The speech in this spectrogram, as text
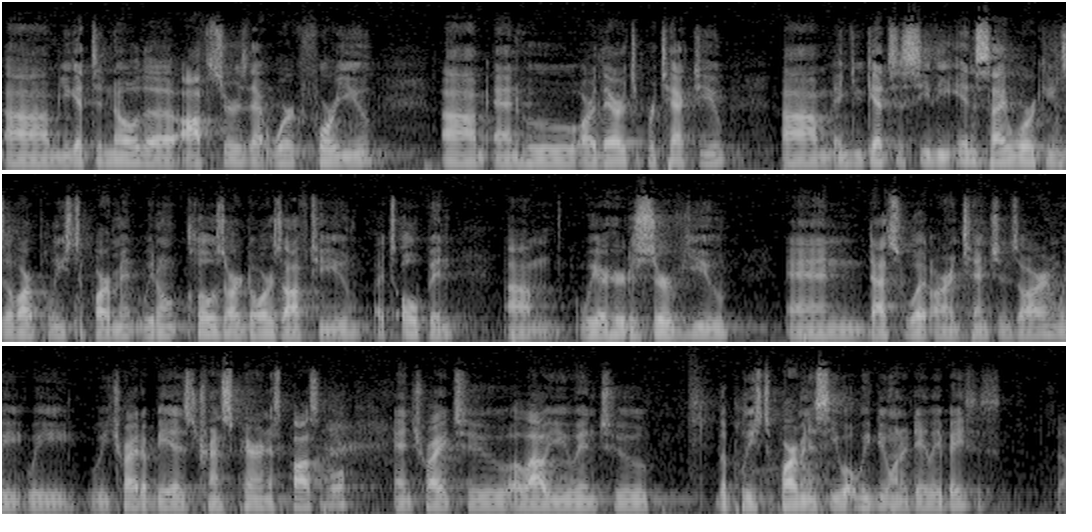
Um, you get to know the officers that work for you um, and who are there to protect you. Um, and you get to see the inside workings of our police department. We don't close our doors off to you, it's open. Um, we are here to serve you, and that's what our intentions are. And we, we, we try to be as transparent as possible and try to allow you into the police department and see what we do on a daily basis. So.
